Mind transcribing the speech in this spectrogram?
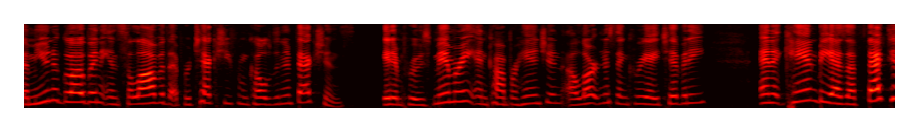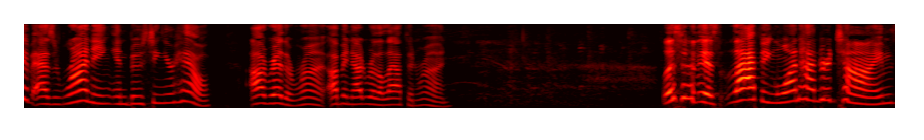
immunoglobulin in saliva that protects you from colds and infections. It improves memory and comprehension, alertness and creativity, and it can be as effective as running in boosting your health. I'd rather run. I mean, I'd rather laugh than run. Listen to this laughing 100 times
